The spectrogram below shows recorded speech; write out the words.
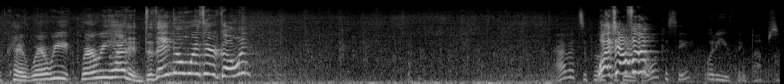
Okay, where we where are we headed? Do they know where they're going? Rabbit's supposed Watch to out be for a the- delicacy. What do you think, pups?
